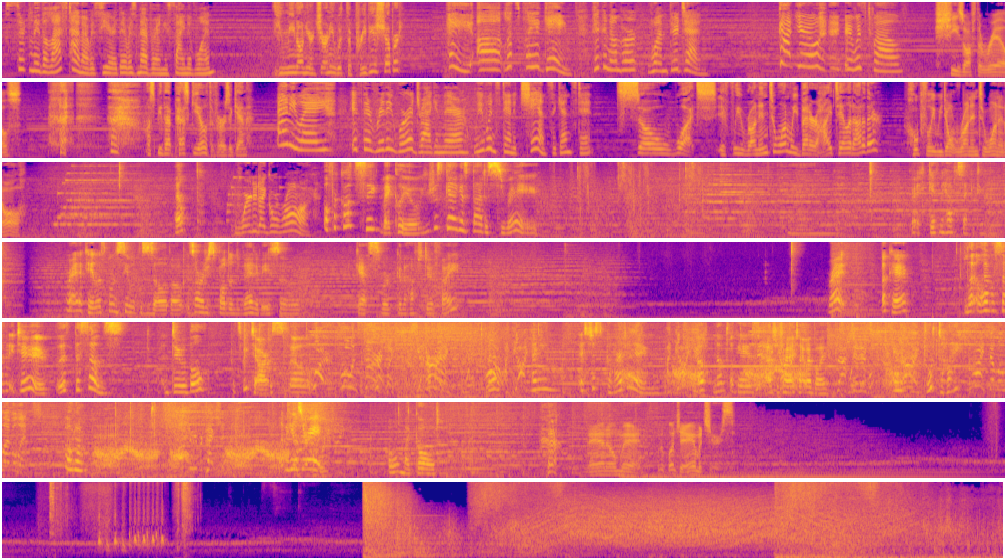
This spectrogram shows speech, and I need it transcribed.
Certainly the last time I was here, there was never any sign of one. You mean on your journey with the previous shepherd? Hey, uh, let's play a game. Pick a number 1 through 10. Got you! It was 12. She's off the rails. Must be that pesky oath of hers again. Anyway, if there really were a dragon there, we wouldn't stand a chance against it. So what? If we run into one, we better hightail it out of there? Hopefully we don't run into one at all. Help! Where did I go wrong? Oh, for God's sake, Mikleo, you're just getting as bad as Sorey. Um, right, give me half a second here. Right, okay, let's go and see what this is all about. It's already spotted an enemy, so I guess we're gonna have to do a fight. Right, okay. Le- level 72. This, this sounds doable. It's retard, so. Water! Flow and surge! Current! Well, oh, I got you! I mean, it's just guarding. I got you! Oh, no, okay, I should try to attack my boy. Oh, don't die! Smite the malevolence! Oh no, Offer your protection! let me heal Serene! Oh my god. Man, oh man, what a bunch of amateurs.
